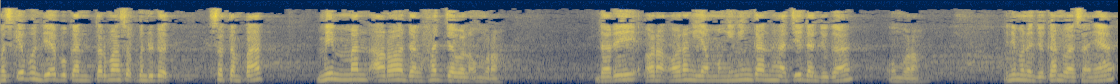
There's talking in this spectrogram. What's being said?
meskipun dia bukan termasuk penduduk setempat mimman aradal hajja wal umrah. Dari orang-orang yang menginginkan haji dan juga umrah. Ini menunjukkan bahasanya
